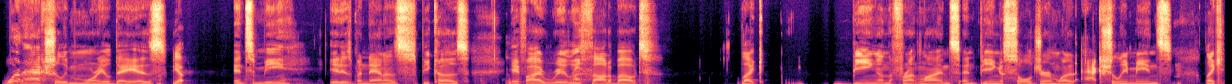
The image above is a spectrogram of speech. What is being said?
what actually Memorial Day is. yep. And to me, it is bananas because if I really thought about like being on the front lines and being a soldier and what it actually means, like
